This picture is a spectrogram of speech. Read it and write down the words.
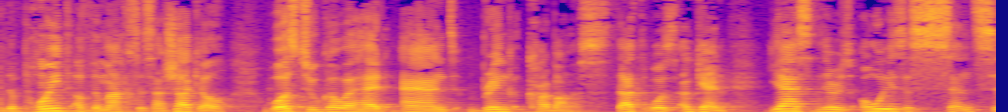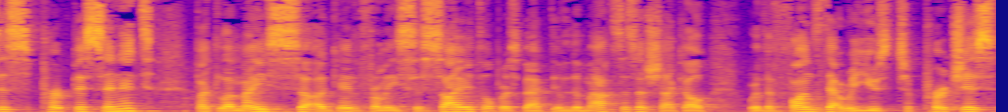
The point of the Machzis HaShekel was to go ahead and bring karbanos. That was, again, yes, there's always a census purpose in it, but Lamaisa, again, from a societal perspective, the Machzis HaShekel were the funds that were used to purchase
